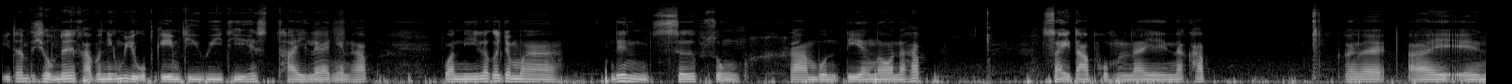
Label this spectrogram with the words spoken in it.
สวัสดีท่านผู้ชมด้วยนะครับ วันนี้ก็มาอยู่กับเกม TVTH Thailand กันครับ วันนี้เราก็จะมาเล่นเซิร์ฟสงครามบนเตียงนอนนะครับ ใส่ตาผมอะไรนะครับ ก็ได้ I N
